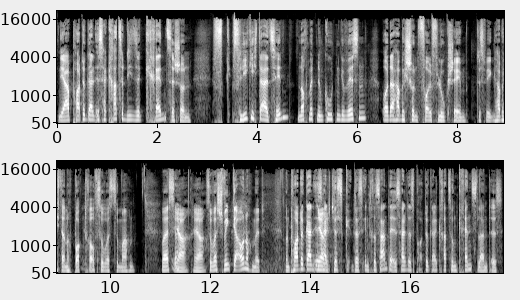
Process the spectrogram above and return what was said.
ja, Portugal ist ja gerade so diese Grenze schon. Fliege ich da jetzt hin, noch mit einem guten Gewissen, oder habe ich schon voll Flugshame? Deswegen habe ich da noch Bock drauf, sowas zu machen. Weißt du? Ja, ja. Sowas schwingt ja auch noch mit. Und Portugal ist Ja, halt, das, das Interessante ist halt, dass Portugal gerade so ein Grenzland ist.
